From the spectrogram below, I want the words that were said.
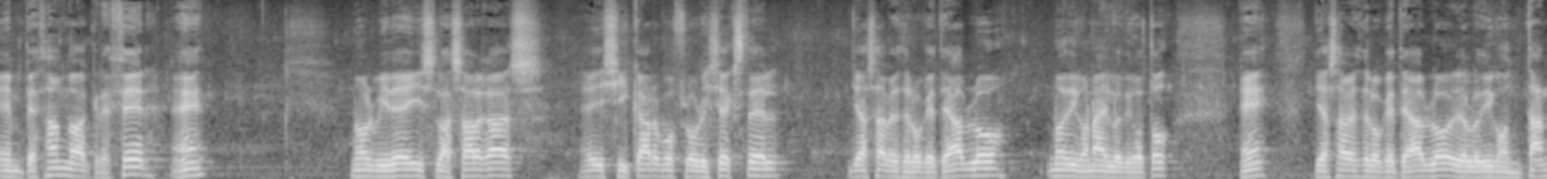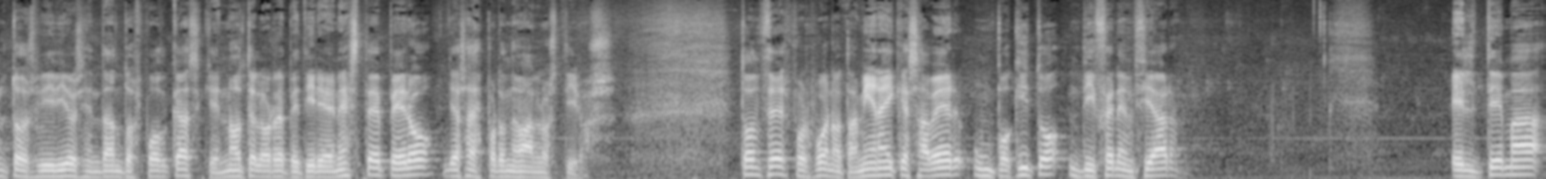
empezando a crecer. ¿eh? No olvidéis las algas, eh, Shicarbo, Florisextel, ya sabes de lo que te hablo. No digo nada y lo digo todo. ¿eh? Ya sabes de lo que te hablo, yo lo digo en tantos vídeos y en tantos podcasts que no te lo repetiré en este, pero ya sabes por dónde van los tiros. Entonces, pues bueno, también hay que saber un poquito diferenciar el tema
